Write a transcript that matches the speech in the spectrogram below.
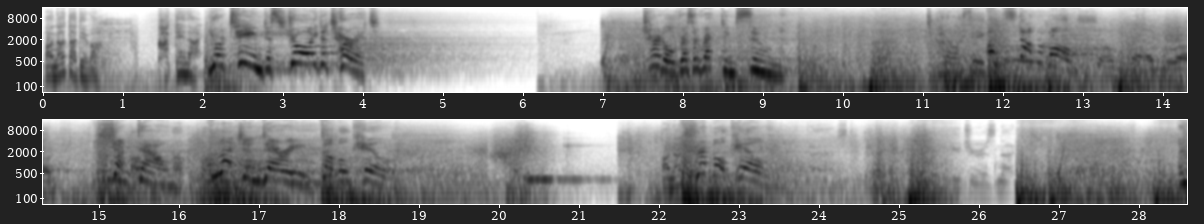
あなたでは勝てない Your team destroyed a turret. Turtle resurrecting soon. Is not. An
